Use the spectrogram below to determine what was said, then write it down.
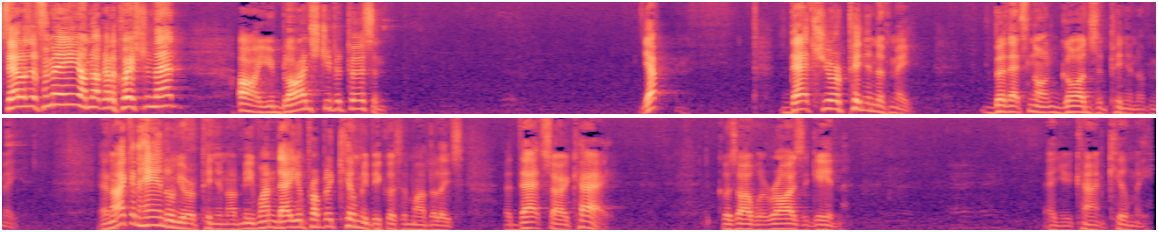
Settles it for me. I'm not going to question that. Oh, you blind, stupid person. Yep. That's your opinion of me but that's not God's opinion of me. And I can handle your opinion of me. One day you'll probably kill me because of my beliefs, but that's okay because I will rise again and you can't kill me.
